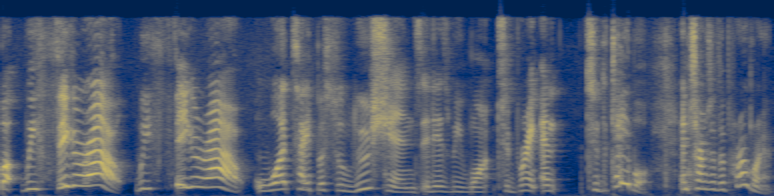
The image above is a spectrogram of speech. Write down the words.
but we figure out, we figure out what type of solutions it is we want to bring and to the table in terms of the program.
